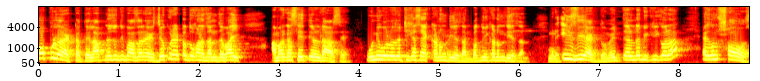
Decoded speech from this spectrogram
পপুলার একটা তেল। আপনি যদি বাজারে যে কোনো একটা দোকানে যান যে ভাই আমার কাছে এই তেলটা আছে। উনি বলল যে ঠিক আছে এক কার্টন দিয়ে যান বা দুই কার্টন দিয়ে যান। ইজি একদম। এই তেলটা বিক্রি করা একদম সহজ।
